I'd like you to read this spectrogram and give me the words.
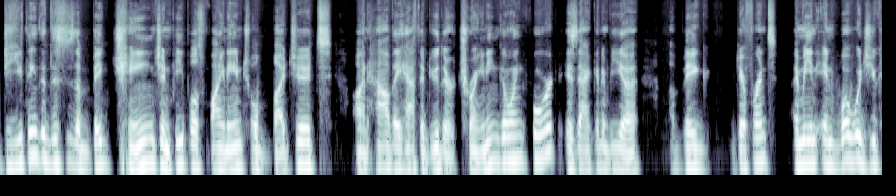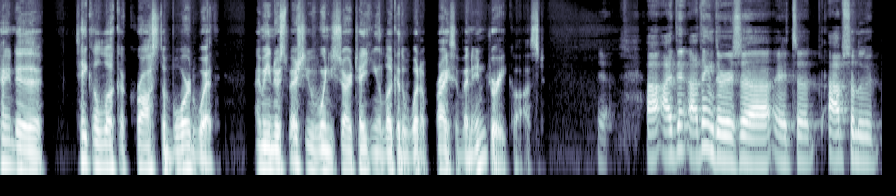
do you think that this is a big change in people's financial budgets on how they have to do their training going forward? Is that going to be a, a big difference? I mean, and what would you kind of take a look across the board with? I mean, especially when you start taking a look at what a price of an injury cost. Yeah, uh, I think I think there's a it's an absolute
